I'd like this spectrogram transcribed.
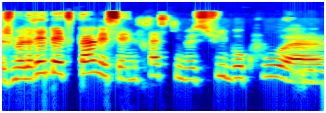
Je me le répète pas, mais c'est une phrase qui me suit beaucoup. Euh.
